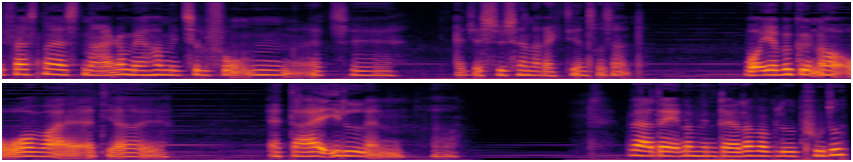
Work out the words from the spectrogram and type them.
Det er først, når jeg snakker med ham i telefonen, at, øh, at jeg synes, han er rigtig interessant. Hvor jeg begynder at overveje, at, jeg, øh, at der er et eller andet. Altså. Hver dag, når min datter var blevet puttet,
